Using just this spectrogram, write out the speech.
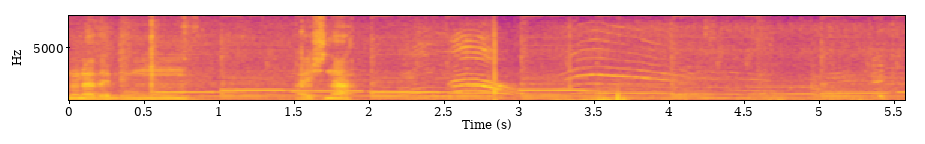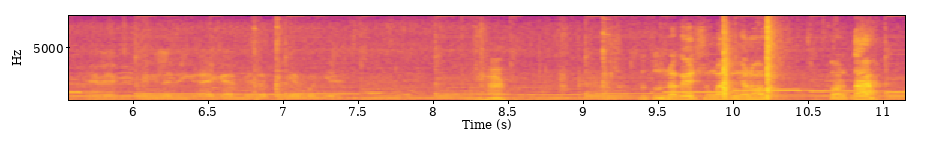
Ano natin kung ayos na. Luto na guys, yung ating ano, torta.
